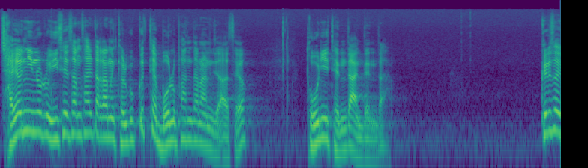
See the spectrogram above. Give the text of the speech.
자연인으로 이 세상 살다가는 결국 끝에 뭘로 판단하는지 아세요? 돈이 된다, 안 된다. 그래서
